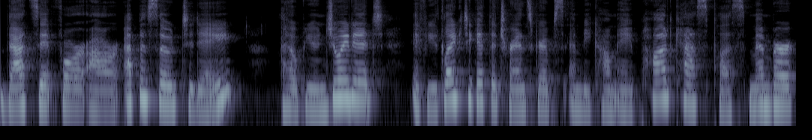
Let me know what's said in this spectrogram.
That's it for our episode today. I hope you enjoyed it. If you'd like to get the transcripts and become a Podcast Plus member,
